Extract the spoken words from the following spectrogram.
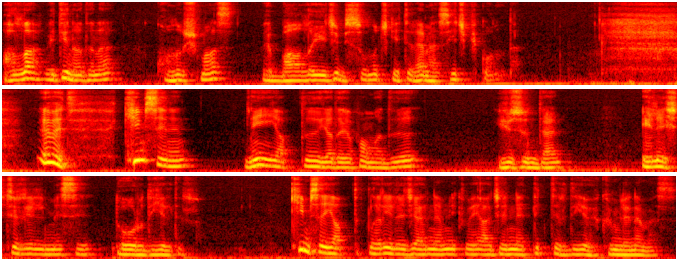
Allah ve din adına konuşmaz ve bağlayıcı bir sonuç getiremez hiçbir konuda. Evet, kimsenin neyi yaptığı ya da yapamadığı yüzünden eleştirilmesi doğru değildir. Kimse yaptıklarıyla cehennemlik veya cennetliktir diye hükümlenemez.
